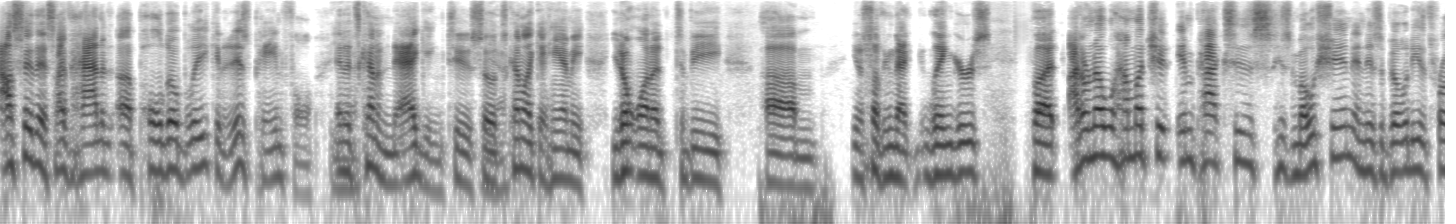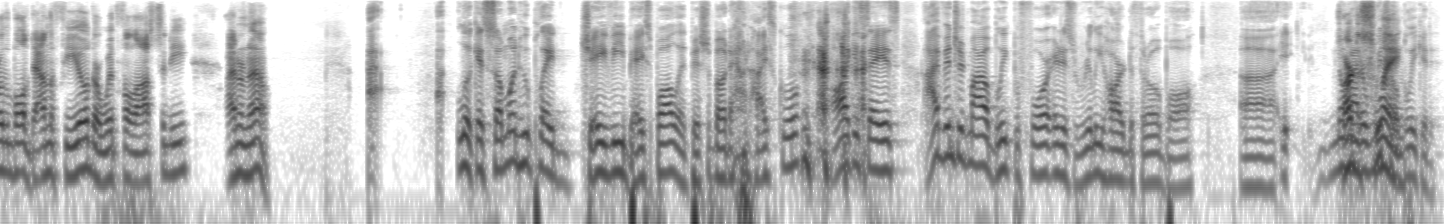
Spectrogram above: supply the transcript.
I'll say this: I've had a, pulled oblique, and it is painful, and it's kind of nagging too. So it's kind of like a hammy. You don't want it to be, um, you know, something that lingers. But I don't know how much it impacts his his motion and his ability to throw the ball down the field or with velocity. I don't know. look, as someone who played JV baseball at Bishop O'Dowd High School, all I can say is I've injured my oblique before, and it's really hard to throw a ball. Uh, it, no hard to matter swing. which oblique it is.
